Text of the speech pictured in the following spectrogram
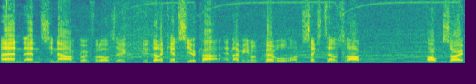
And and see now I'm going for the overtake, even that I can't see your car, and I'm in with purple on six tenths up. Oh, sorry.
